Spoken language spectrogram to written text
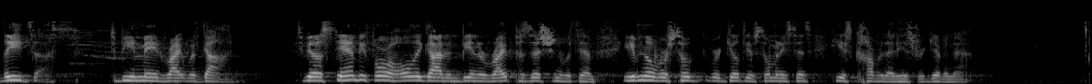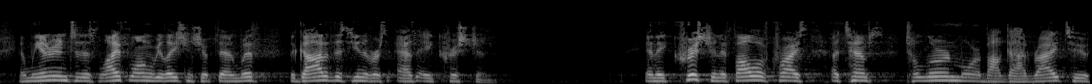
leads us to being made right with God. To be able to stand before a holy God and be in a right position with Him. Even though we're so we're guilty of so many sins, He has covered that, He has forgiven that. And we enter into this lifelong relationship then with the God of this universe as a Christian. And a Christian, a follower of Christ, attempts to learn more about God, right? To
